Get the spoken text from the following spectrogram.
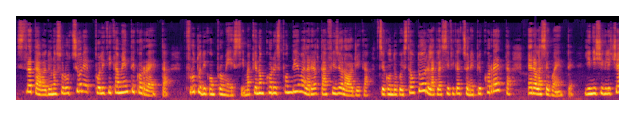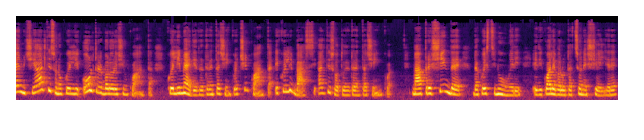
si trattava di una soluzione politicamente corretta, frutto di compromessi, ma che non corrispondeva alla realtà fisiologica. Secondo questo autore, la classificazione più corretta era la seguente. Gli indici glicemici alti sono quelli oltre il valore 50, quelli medi da 35 a 50 e quelli bassi al di sotto dei 35 ma a prescindere da questi numeri e di quale valutazione scegliere,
